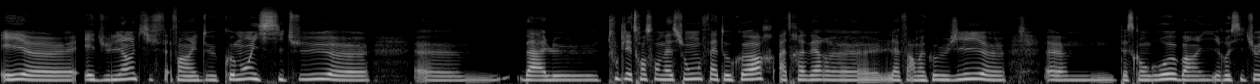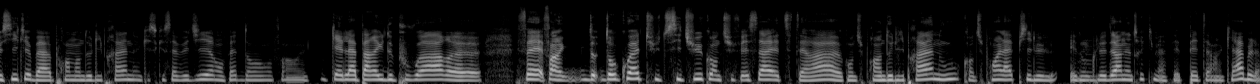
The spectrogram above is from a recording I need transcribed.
et, euh, et du lien qui fait enfin et de comment il situe euh, euh, bah, le, toutes les transformations faites au corps à travers euh, la pharmacologie euh, parce qu'en gros ben, il resitue aussi que bah, prendre un doliprane qu'est-ce que ça veut dire en fait dans quel appareil de pouvoir fait dans quoi tu te situes quand tu fais ça etc quand tu prends un doliprane ou quand tu prends la pilule et donc Mm. le dernier truc qui m'a fait péter un câble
